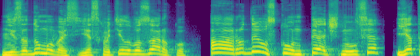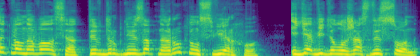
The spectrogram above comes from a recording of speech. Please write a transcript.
Не задумываясь, я схватил его за руку. «А, Рудеус Кун, ты очнулся? Я так волновался, ты вдруг внезапно рухнул сверху». И я видел ужасный сон.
